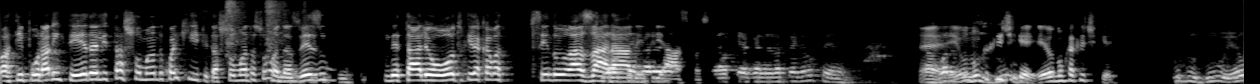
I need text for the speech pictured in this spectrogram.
a temporada inteira ele tá somando com a equipe, tá somando, tá somando. Às vezes um detalhe ou outro que ele acaba sendo azarado, é entre aspas. É o que a galera pega no pé. Né? É, Agora, eu nunca Dudu, critiquei, eu nunca critiquei. O Dudu, eu,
